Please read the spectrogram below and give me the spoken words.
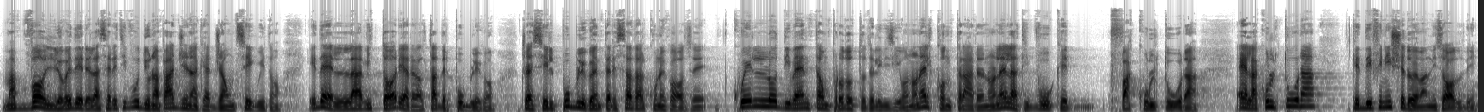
ma voglio vedere la serie TV di una pagina che ha già un seguito ed è la vittoria in realtà del pubblico. Cioè se il pubblico è interessato a alcune cose, quello diventa un prodotto televisivo, non è il contrario, non è la TV che fa cultura, è la cultura che definisce dove vanno i soldi.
